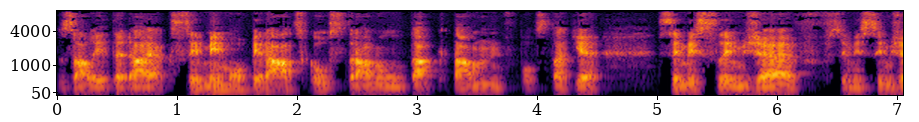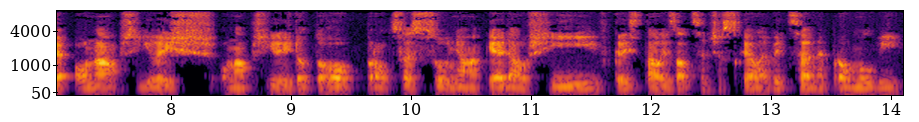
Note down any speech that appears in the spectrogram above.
vzali teda jaksi mimo pirátskou stranu, tak tam v podstatě si myslím, že si myslím, že ona příliš, ona příliš do toho procesu nějaké další krystalizace české levice nepromluví.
